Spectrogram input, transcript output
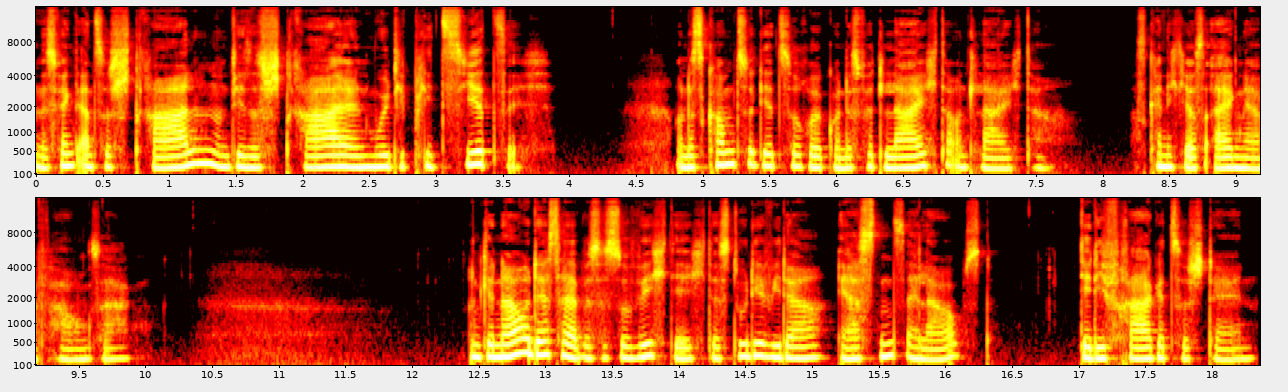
Und es fängt an zu strahlen und dieses Strahlen multipliziert sich. Und es kommt zu dir zurück und es wird leichter und leichter. Das kann ich dir aus eigener Erfahrung sagen. Und genau deshalb ist es so wichtig, dass du dir wieder erstens erlaubst, dir die Frage zu stellen,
